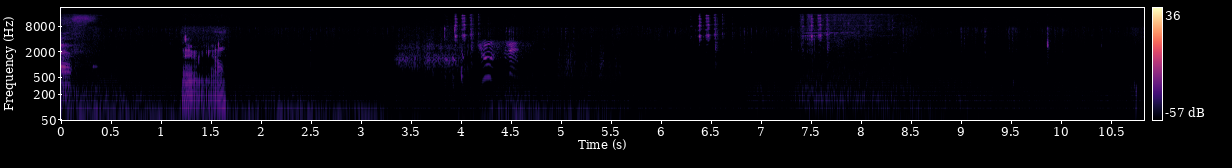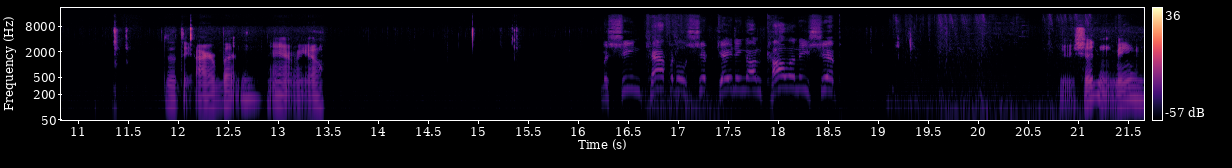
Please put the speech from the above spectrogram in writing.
F. There we go. Is that the R button? There we go. Machine capital ship gaining on colony ship. It shouldn't be.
